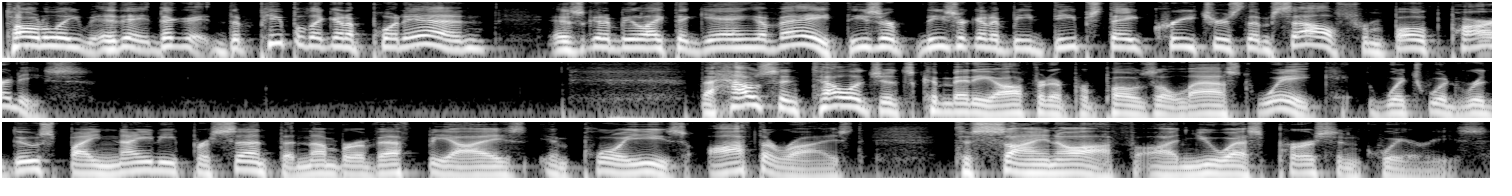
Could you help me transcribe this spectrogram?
Totally, they, the people they're going to put in is going to be like the Gang of Eight. These are these are going to be deep state creatures themselves from both parties. The House Intelligence Committee offered a proposal last week which would reduce by 90% the number of FBI's employees authorized to sign off on U.S. person queries.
